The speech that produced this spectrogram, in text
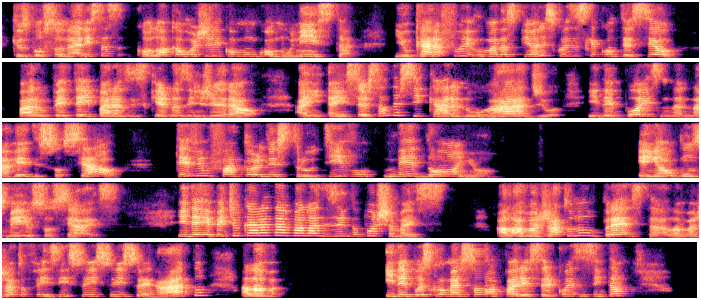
que os bolsonaristas colocam hoje ele como um comunista, e o cara foi uma das piores coisas que aconteceu para o PT e para as esquerdas em geral. A, a inserção desse cara no rádio e depois na, na rede social teve um fator destrutivo medonho em alguns meios sociais. E de repente o cara estava lá dizendo: Poxa, mas a Lava Jato não presta, a Lava Jato fez isso, isso, isso errado, a Lava... e depois começam a aparecer coisas. Então,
